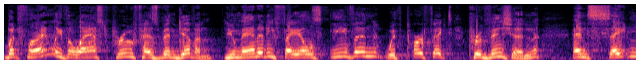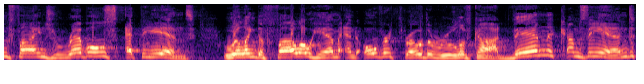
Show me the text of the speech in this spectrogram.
But finally, the last proof has been given. Humanity fails even with perfect provision and Satan finds rebels at the end willing to follow him and overthrow the rule of God. Then comes the end,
